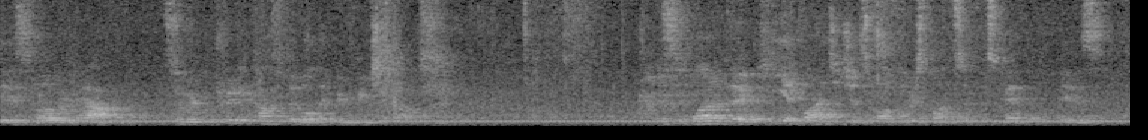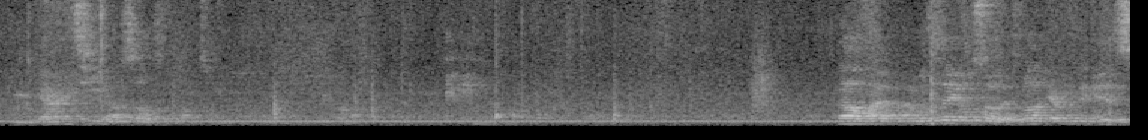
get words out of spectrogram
is lower down. So we're pretty comfortable that we've reached optimum. This is one of the key advantages of the response surface method is we guarantee ourselves an optimum. Now, I, I will say also that not everything is,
